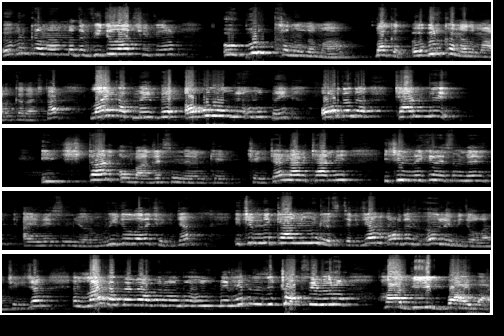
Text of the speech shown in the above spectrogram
Öbür kanalımda da videolar çekiyorum. Öbür kanalıma bakın öbür kanalıma arkadaşlar like atmayı ve abone olmayı unutmayın. Orada da kendi içten olan resimlerimi ke- çekeceğim. Yani kendi içimdeki resimleri, ay resim diyorum, videoları çekeceğim. İçimde kendimi göstereceğim. Orada öyle videolar çekeceğim. Yani like atmayı ve abone olmayı unutmayın. Hepinizi çok seviyorum. Hadi bay bay.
